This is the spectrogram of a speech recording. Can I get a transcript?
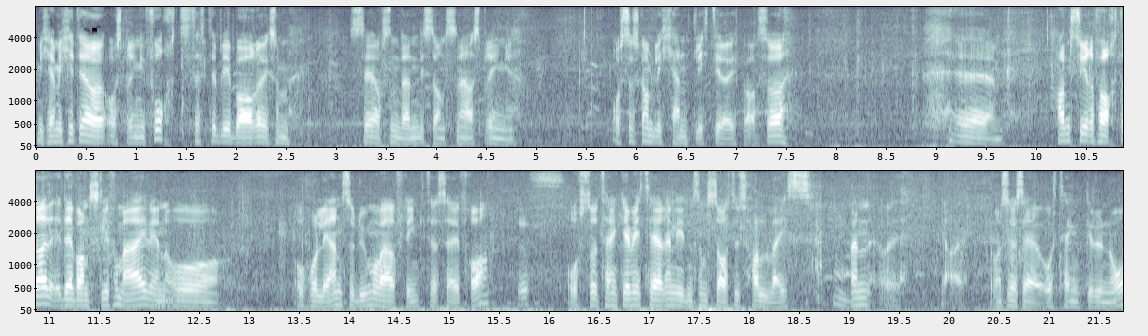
vi kommer ikke til å, springe fort. Dette blir bare liksom se hvordan den distansen er å springe. Og så skal han bli kjent litt i løypa. Så eh, han styrer farta. Det er vanskelig for meg, Eivind, å, å holde igjen, så du må være flink til å si ifra. Og så tenker jeg vi tar en liten sånn status halvveis. Men øh, ja, det er vanskelig å si. Hva tenker du nå?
